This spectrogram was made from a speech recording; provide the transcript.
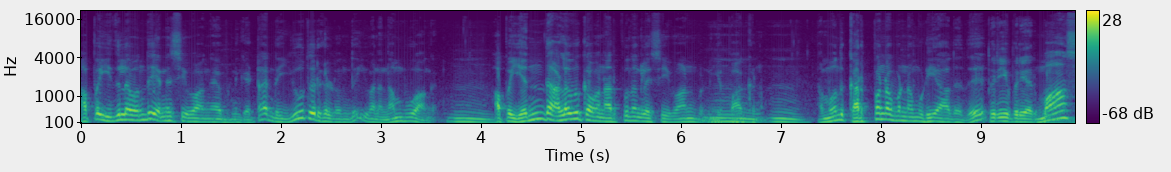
அப்ப இதுல வந்து என்ன செய்வாங்க அப்படின்னு கேட்டா இந்த யூதர்கள் வந்து இவனை நம்புவாங்க. அப்ப எந்த அளவுக்கு அவன் அற்புதங்களை செய்வான்னு நீங்க பார்க்கணும். நம்ம வந்து கற்பனை பண்ண முடியாதது பெரிய பெரிய மாச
